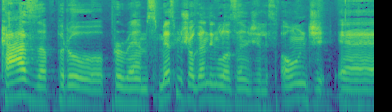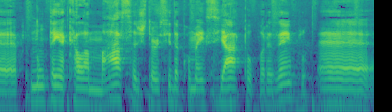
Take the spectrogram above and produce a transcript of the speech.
casa pro, pro Rams, mesmo jogando em Los Angeles, onde é, não tem aquela massa de torcida como é em Seattle, por exemplo, é,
